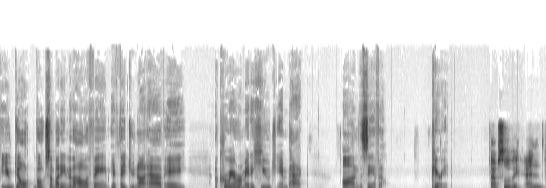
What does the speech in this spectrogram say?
you don't vote somebody into the Hall of Fame if they do not have a a career or made a huge impact on the CFL. Period. Absolutely, and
